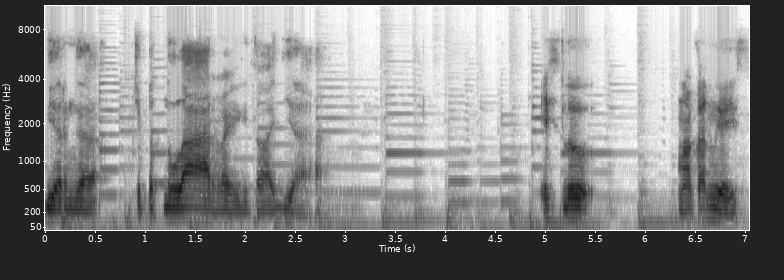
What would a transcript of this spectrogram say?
biar nggak cepet nular kayak gitu aja. Is lu makan guys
